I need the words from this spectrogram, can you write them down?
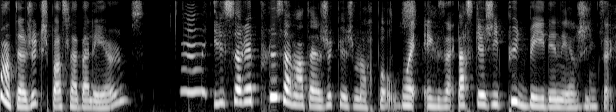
avantageux que je passe la balayeuse. Hmm, il serait plus avantageux que je me repose. Oui, exact. Parce que j'ai plus de billes d'énergie. Exact.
